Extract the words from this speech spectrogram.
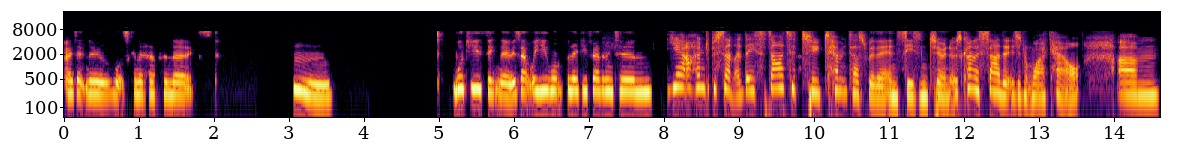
I don't know what's going to happen next. Hmm. What do you think, though? Is that what you want for Lady Featherington? Yeah, 100%. Like they started to tempt us with it in season two, and it was kind of sad that it didn't work out. Um,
